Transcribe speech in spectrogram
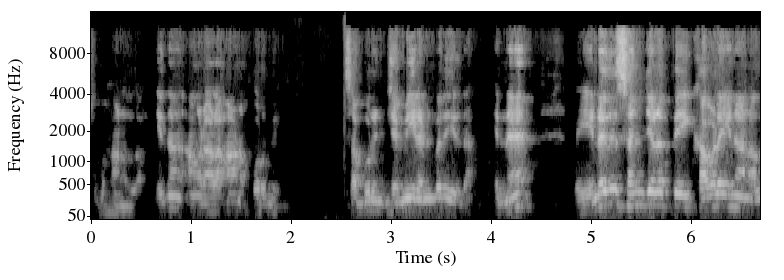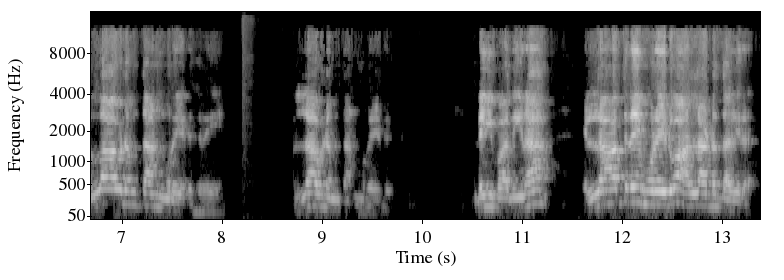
சுபஹானல்லாஹ். இதுதான் அவங்களோட அழகான பொறுமை. சபுருன் ஜமீல் என்பது இதுதான். என்ன? எனது சஞ்சலத்தை கவலை நான் அல்லாவிடம் தான் முறையிடுகிறேன். அல்லாவிடம் தான் முறையிடுகிறேன். இன்னைக்கு பாத்தீங்கன்னா எல்லாத்துலயும் முறையிடுவோம் அல்லாட்ட தவிர.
